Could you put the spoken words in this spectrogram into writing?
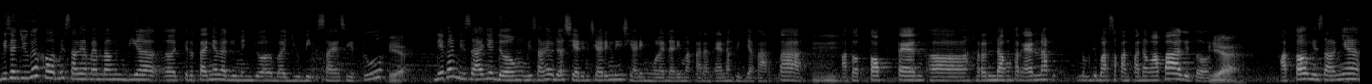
Bisa juga kalau misalnya memang dia eh, ceritanya lagi menjual baju big size itu, Iya. dia kan bisa aja dong misalnya udah sharing-sharing nih, sharing mulai dari makanan enak di Jakarta Hmm. atau top 10 eh, rendang terenak di masakan Padang apa gitu. Iya. Atau misalnya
